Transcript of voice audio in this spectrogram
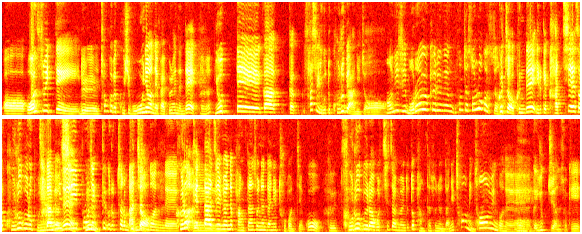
어, One Sweet Day를 1995년에 발표를 했는데 네? 요 때가 그러니까 사실 이것도 그룹이 아니죠. 아니지 머라이어 캐리는 혼자 솔로 가수잖아. 그렇죠. 근데 이렇게 같이 해서 그룹으로 본다면은 잠시 음, 프로젝트 그룹처럼 만든 그쵸. 건데 그렇게 아이, 따지면은 방탄소년단이 두 번째고 그치. 그룹이라고 치자면 또 방탄소년단이 처음인 거예요. 처음인 거네. 네. 그러니까 6주 연속이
